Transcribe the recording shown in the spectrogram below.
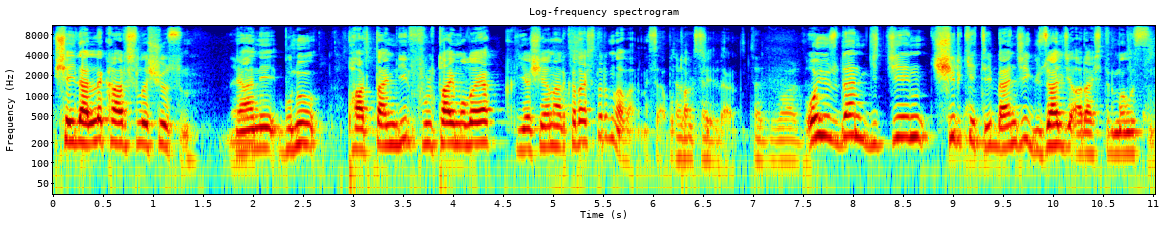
şeylerle karşılaşıyorsun. Evet. Yani bunu part time değil full time olarak yaşayan arkadaşlarım da var mesela bu tabii, tarz tabii, şeylerde. Tabii vardı. O yüzden gideceğin şirketi bence güzelce araştırmalısın.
